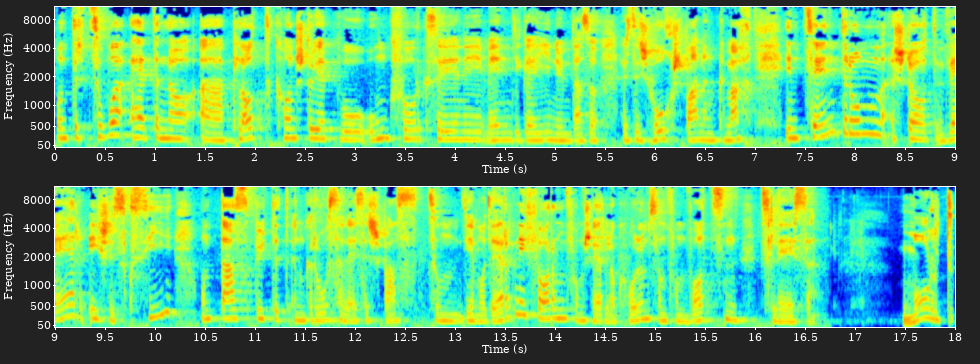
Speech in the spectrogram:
und dazu hat er noch einen Plot konstruiert, wo unvorgesehene Wendungen einnimmt. Also es ist hochspannend gemacht. Im Zentrum steht, wer ist es gewesen? Und das bietet einen grossen Lesespaß, um die moderne Form von Sherlock Holmes und von Watson zu lesen. Mord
